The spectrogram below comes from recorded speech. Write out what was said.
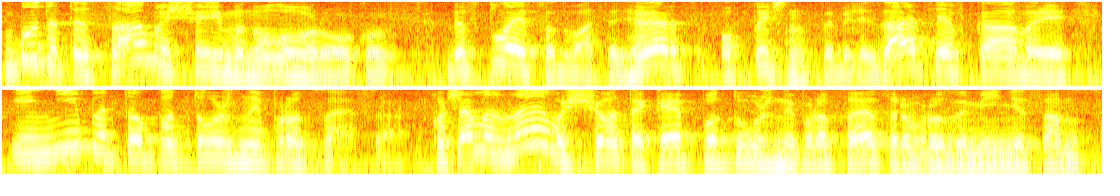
буде те саме, що і минулого року. Дисплей 120 Гц, оптична стабілізація в камері і нібито потужний процесор. Хоча ми знаємо, що таке потужний процесор в розумінні Samsung,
